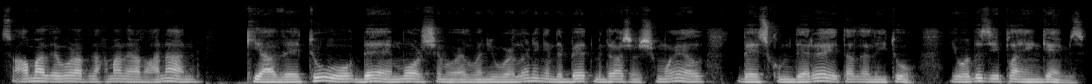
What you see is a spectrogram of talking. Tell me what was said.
So Amar Lehu Rav Nachman Rav Anan. More Shemuel, when you were learning in the Bet Midrash of Shmuel, you were busy playing games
